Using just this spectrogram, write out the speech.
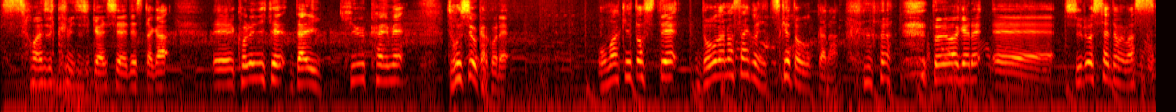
凄まじく短い試合でしたが、えー、これにて第9回目。どうしようかこれ。おまけとして動画の最後につけておこうかな。というわけで、えー、終了したいと思います、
